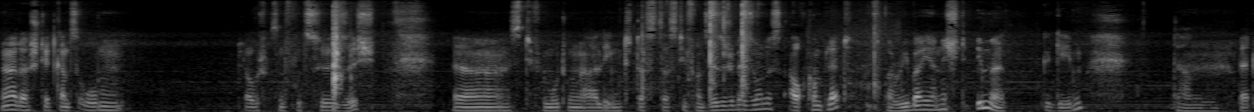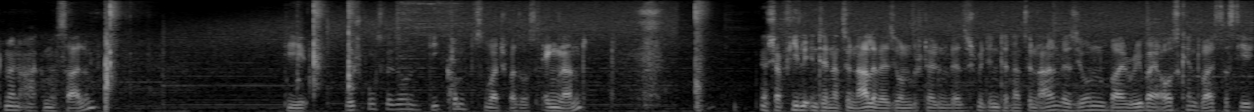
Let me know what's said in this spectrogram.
ja, da steht ganz oben, glaube ich, was in Französisch. Äh, ist die Vermutung naheliegend, dass das die französische Version ist. Auch komplett. Ist bei Rebuy ja nicht immer gegeben. Dann Batman Arkham Asylum. Die Ursprungsversion, die kommt, soweit ich weiß, aus England. Ich habe viele internationale Versionen bestellt und wer sich mit internationalen Versionen bei Rebuy auskennt, weiß, dass die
